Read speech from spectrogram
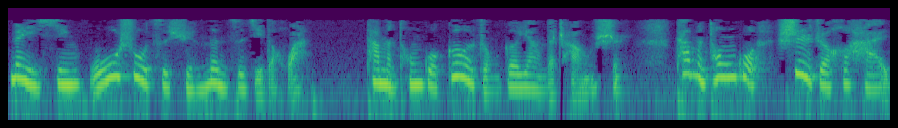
内心无数次询问自己的话。他们通过各种各样的尝试，他们通过试着和孩，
